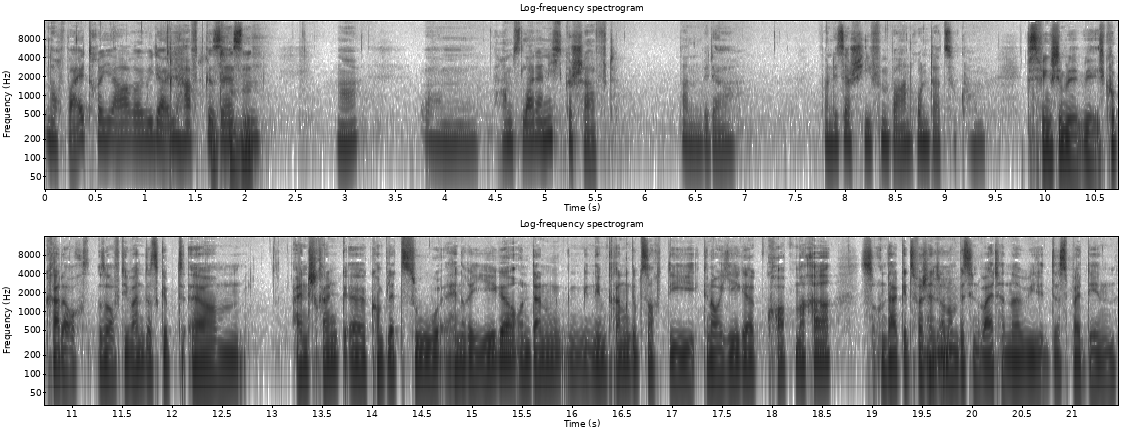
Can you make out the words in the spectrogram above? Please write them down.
noch weitere Jahre wieder in Haft gesessen, ne? ähm, haben es leider nicht geschafft, dann wieder von dieser schiefen Bahn runterzukommen. Deswegen stimmt, ich gucke gerade auch so auf die Wand, es gibt ähm, einen Schrank äh, komplett zu Henry Jäger und dann nebendran gibt es noch die, genau, Jäger-Korbmacher und da geht es wahrscheinlich auch noch ein bisschen weiter, ne, wie das bei denen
